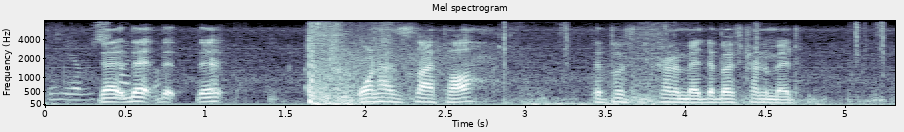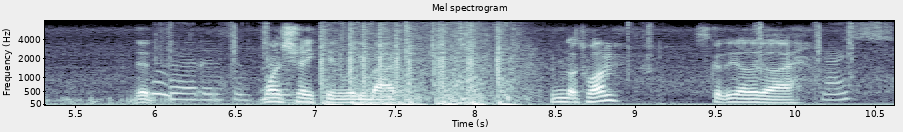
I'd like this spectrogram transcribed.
Does he have a They're, they're, they're, one has a sniper. They're both trying to med. They're both trying to med. They're, That is a one's shaking really bad. Knocked one. Let's get the other guy. Nice.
